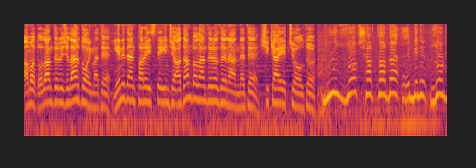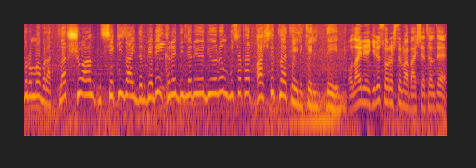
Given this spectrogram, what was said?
Ama dolandırıcılar doymadı. Yeniden para isteyince adam dolandırıldığını anladı. Şikayetçi oldu. Bu zor şartlarda e, beni zor duruma bıraktılar. Şu an 8 aydır beri kredileri ödüyorum. Bu sefer açlıkla tehlikelideyim. Olayla ilgili soruşturma başlatıldı.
